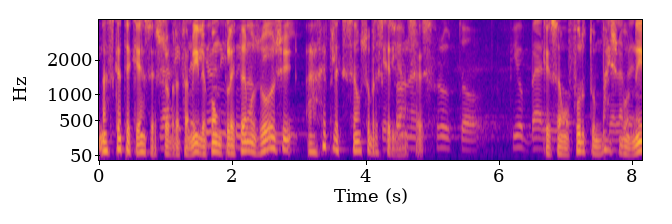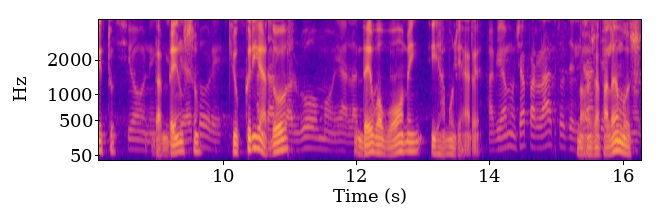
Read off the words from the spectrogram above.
Nas catequeses sobre a família, completamos hoje a reflexão sobre as crianças, que são o fruto mais bonito da bênção que o Criador deu ao homem e à mulher. Nós já falamos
